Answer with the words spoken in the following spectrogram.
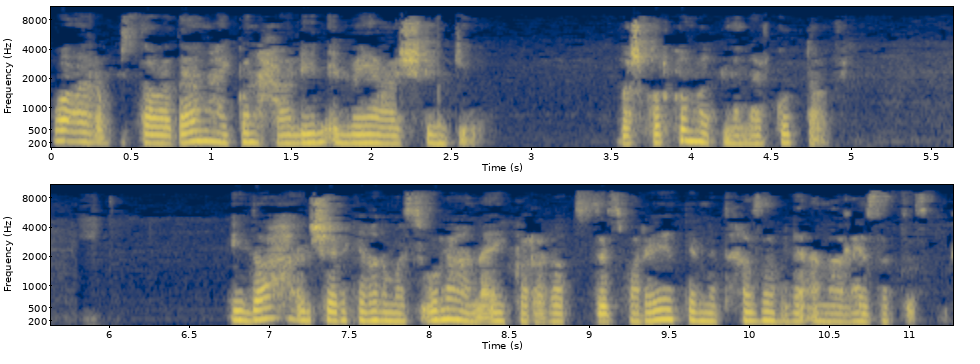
وأقرب مستوى دعم هيكون حوالين المية وعشرين جنيه. بشكركم وأتمنى لكم التوفيق. إيضاح الشركة غير مسؤولة عن أي قرارات استثمارية يتم اتخاذها بناء على هذا التسجيل.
